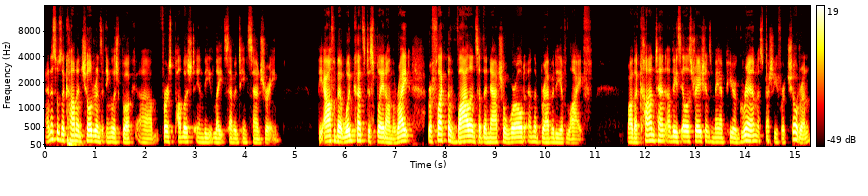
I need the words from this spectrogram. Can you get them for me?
And this was a common children's English book um, first published in the late 17th century. The alphabet woodcuts displayed on the right reflect the violence of the natural world and the brevity of life. While the content of these illustrations may appear grim, especially for children,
